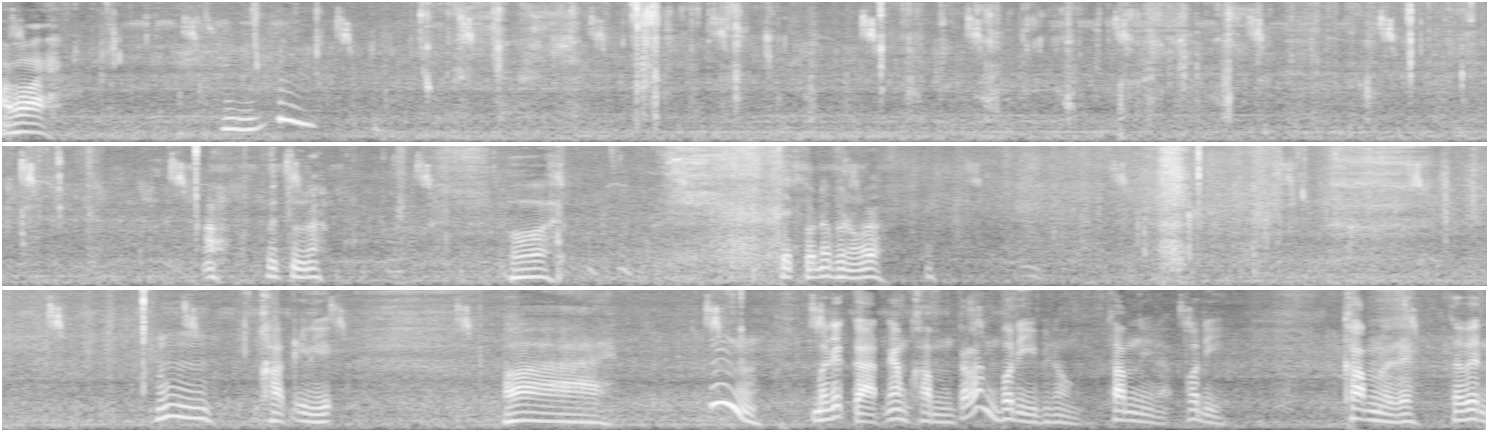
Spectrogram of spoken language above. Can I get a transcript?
อร่อยเอาไปดูนะโอ้ยเสร็จก่อนนะพี่น้องเด้ออืมขักอีกว้ายอืมบรรยากาศย่ำคำกำลังพอดีพี่น้องซ้ำนี่แหละพอดีค่ำเลยเด้ตะเว้น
